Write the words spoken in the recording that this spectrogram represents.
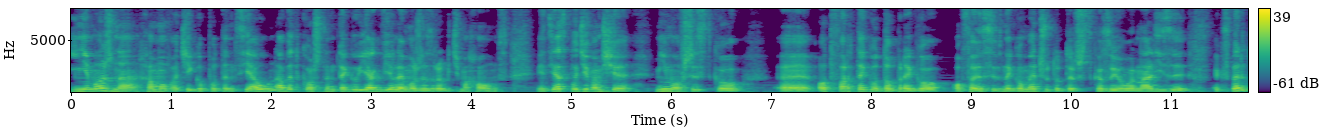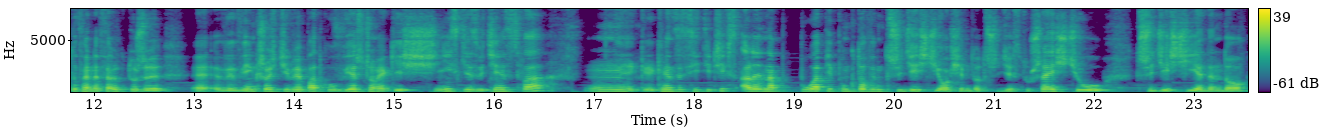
i nie można hamować jego potencjału nawet kosztem tego, jak wiele może zrobić Mahomes. Więc ja spodziewam się mimo wszystko otwartego, dobrego, ofensywnego meczu. To też wskazują analizy ekspertów NFL, którzy e, w większości wypadków wieszczą jakieś niskie zwycięstwa mm, Kansas City Chiefs, ale na pułapie punktowym 38 do 36, 31 do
